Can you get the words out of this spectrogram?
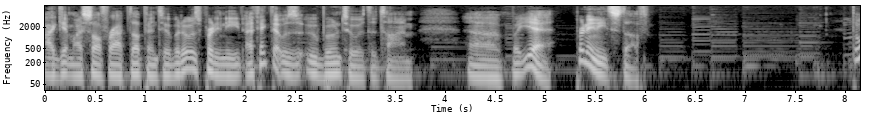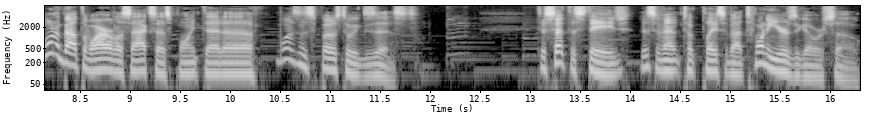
I get myself wrapped up into, but it was pretty neat. I think that was Ubuntu at the time. Uh, but yeah, pretty neat stuff. The one about the wireless access point that uh, wasn't supposed to exist. To set the stage, this event took place about 20 years ago or so.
